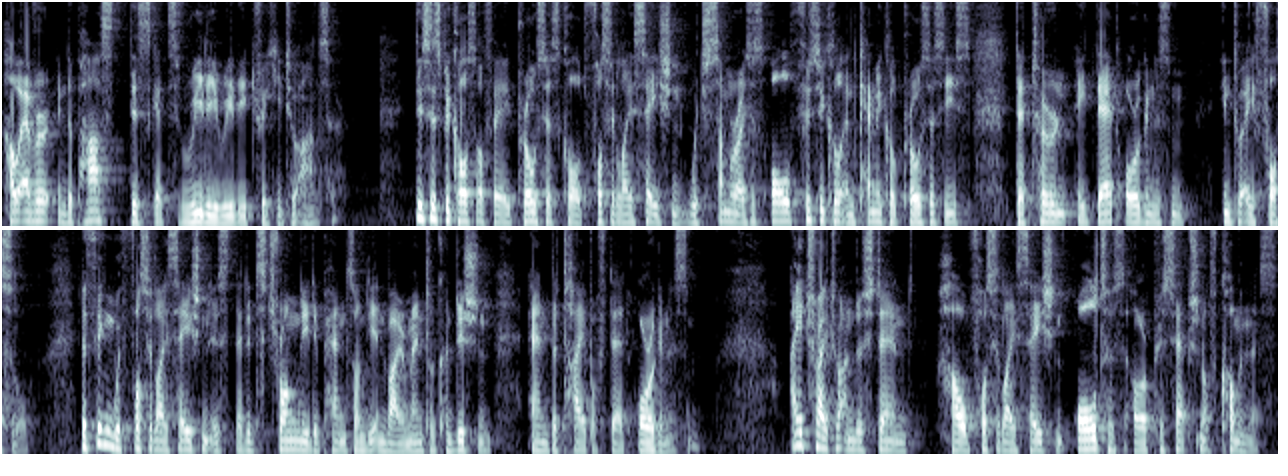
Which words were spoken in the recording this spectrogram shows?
However, in the past, this gets really, really tricky to answer. This is because of a process called fossilization, which summarizes all physical and chemical processes that turn a dead organism into a fossil. The thing with fossilization is that it strongly depends on the environmental condition and the type of dead organism. I try to understand how fossilization alters our perception of commonness.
